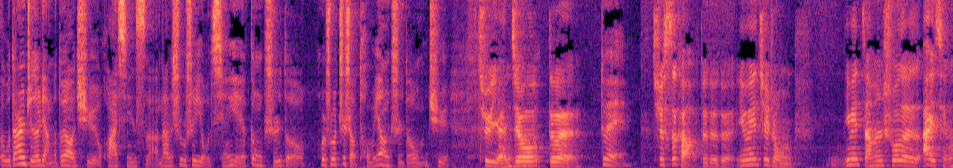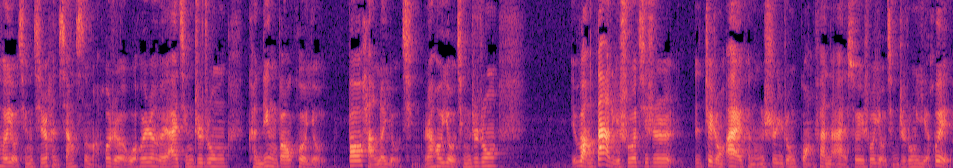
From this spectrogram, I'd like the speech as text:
我当然觉得两个都要去花心思啊，那是不是友情也更值得，或者说至少同样值得我们去去研究？对对，去思考，对对对，因为这种，因为咱们说的爱情和友情其实很相似嘛，或者我会认为爱情之中肯定包括有包含了友情，然后友情之中往大里说，其实。这种爱可能是一种广泛的爱，所以说友情之中也会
